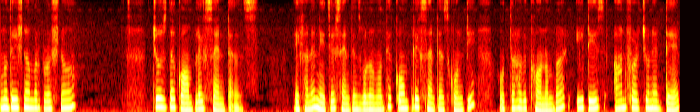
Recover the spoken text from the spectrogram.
উনত্রিশ নম্বর প্রশ্ন। চুজ দ্য কমপ্লেক্স সেন্টেন্স এখানে নিচের সেন্টেন্সগুলোর মধ্যে কমপ্লেক্স সেন্টেন্স কোনটি? উত্তর হবে খ নম্বর। It is unfortunate that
